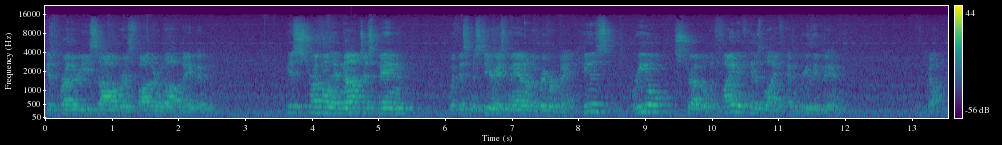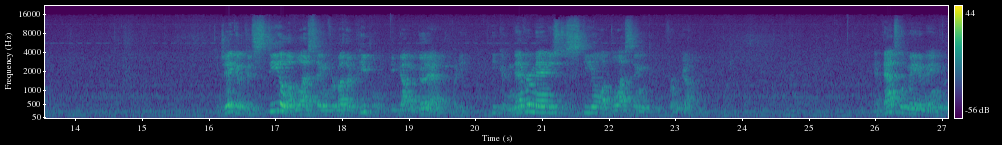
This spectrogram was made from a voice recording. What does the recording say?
his brother Esau or his father-in-law Laban. His struggle had not just been with this mysterious man on the riverbank. His real struggle, the fight of his life, had really been with God. Jacob could steal a blessing from other people. He'd gotten good at it, but he, he could never manage to steal a blessing from God. And that's what made him angry,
